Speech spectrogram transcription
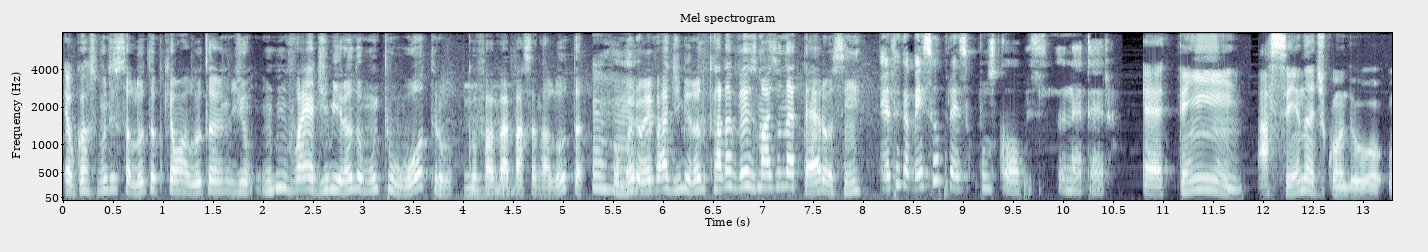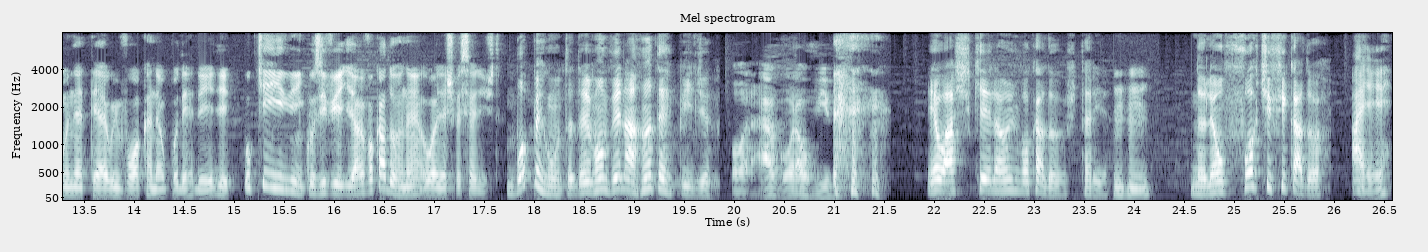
eu gosto muito dessa luta porque é uma luta onde um vai admirando muito o outro, conforme Uhum. vai passando a luta. Uhum. O Meruem vai admirando cada vez mais o Netero, assim. Ele fica bem surpreso com os golpes do Netero. É, tem a cena de quando o Netero invoca, né, o poder dele. O que, inclusive, ele é um invocador, né? Ou ele é especialista? Boa pergunta, vamos ver na Hunterpedia. Bora, agora ao vivo. Eu acho que ele é um invocador, eu estaria. Uhum. Não, ele é um fortificador. Ah, é?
